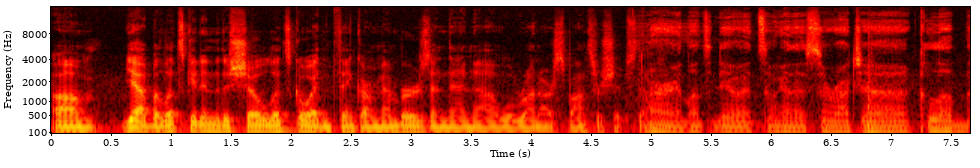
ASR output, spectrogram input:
Um, yeah, but let's get into the show. Let's go ahead and thank our members, and then uh, we'll run our sponsorship stuff. All right, let's do it. So we got the Sriracha Club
